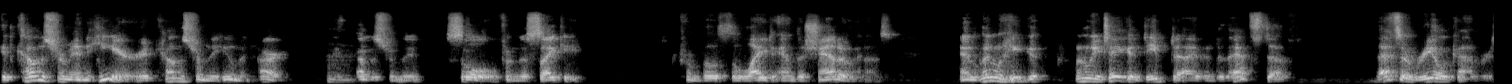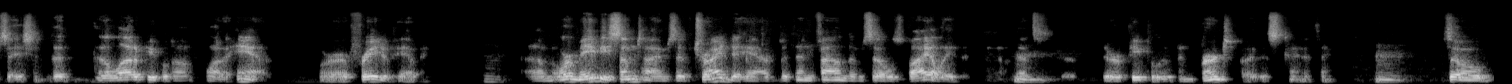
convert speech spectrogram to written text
it comes from in here. It comes from the human heart. It comes from the soul, from the psyche, from both the light and the shadow in us. And when we when we take a deep dive into that stuff, that's a real conversation that, that a lot of people don't want to have or are afraid of having. Hmm. Um, or maybe sometimes have tried to have, but then found themselves violated. You know, that's, mm. There are people who've been burnt by this kind of thing. Mm. So,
